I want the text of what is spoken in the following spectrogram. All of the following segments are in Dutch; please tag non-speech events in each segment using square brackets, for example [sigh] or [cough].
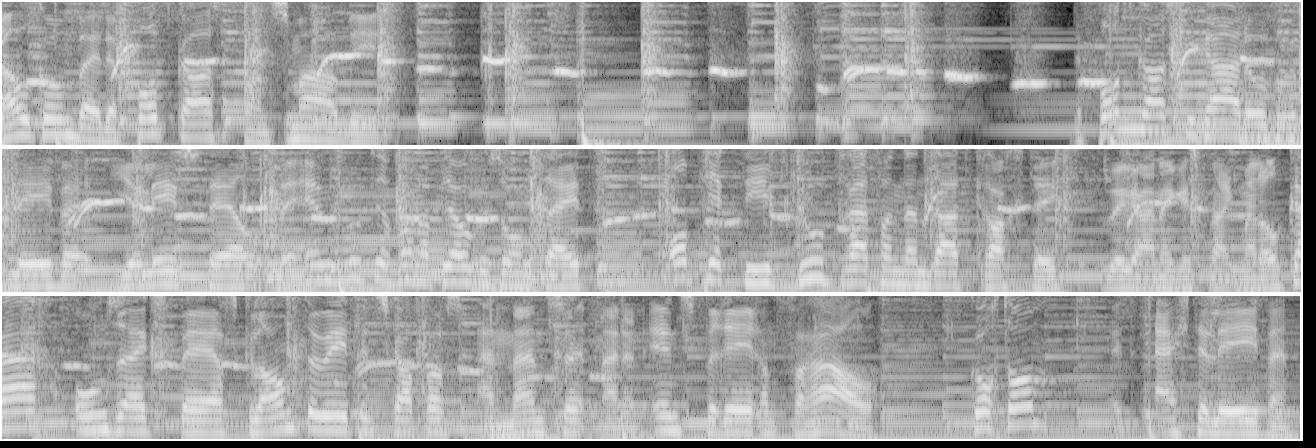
Welkom bij de podcast van Smartbeat. De podcast gaat over het leven, je leefstijl, de invloed ervan op jouw gezondheid. Objectief, doeltreffend en daadkrachtig. We gaan in gesprek met elkaar, onze experts, klanten, wetenschappers en mensen met een inspirerend verhaal. Kortom, het echte leven.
